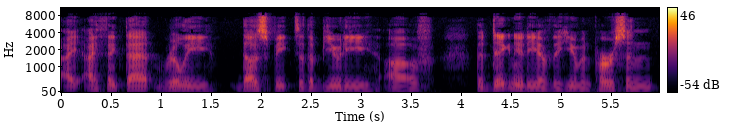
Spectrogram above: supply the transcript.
I I think that really does speak to the beauty of the dignity of the human person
